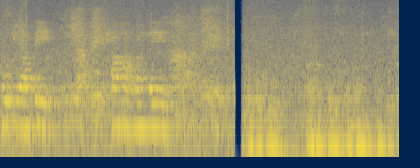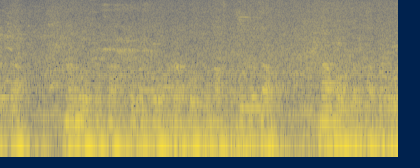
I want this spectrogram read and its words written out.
ทุติยมปิอาหังพันเตพระพุทธอะระหะโตสัมมาสัมพุทธัสสะนะโมตัสสะภะคะวะโตอะระหะโตสัมมาสัมพุทธัสสะ นะโมตัสสะภะคะวะ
